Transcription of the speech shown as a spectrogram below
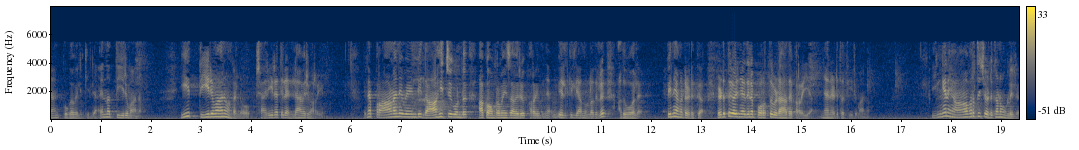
ഞാൻ പുകവലിക്കില്ല എന്ന തീരുമാനം. ഈ തീരുമാനമുണ്ടല്ലോ ശരീരത്തിൽ എല്ലാവരും അറിയും. പിന്നെ പ്രാണന് വേണ്ടി ദാഹിച്ചുകൊണ്ട് ആ കോംപ്രമൈസ് അവർ പറയും ഞാൻ വലിക്കില്ല എന്നുള്ളതിൽ അതുപോലെ. പിന്നെ അങ്ങോട്ട് എടുക്കുക. എടുത്തു കഴിഞ്ഞാൽ ഇതിനെ പുറത്തു വിടാതെ പറയുക ഞാൻ എടുത്ത തീരുമാനം. ഇങ്ങനെ ആവർത്തിച്ചെടുക്കണം ഉള്ളിൽ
